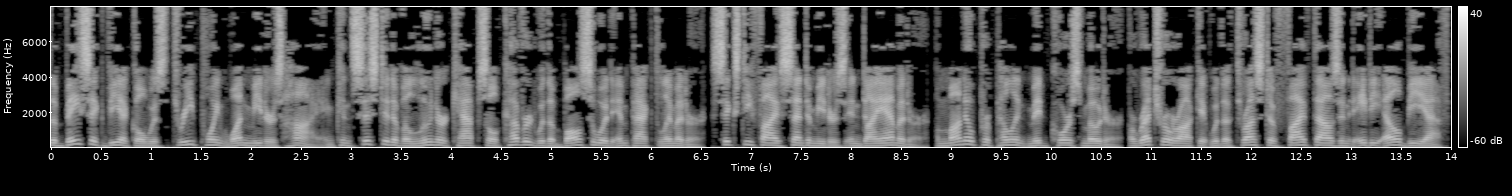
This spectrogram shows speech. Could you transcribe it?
The basic vehicle was 3.1 meters high and consisted of a lunar capsule covered with a balsawood impact limiter, 65 centimeters in diameter, a monopropellant mid-course motor, a retrorocket with a thrust of 5080 lbf,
